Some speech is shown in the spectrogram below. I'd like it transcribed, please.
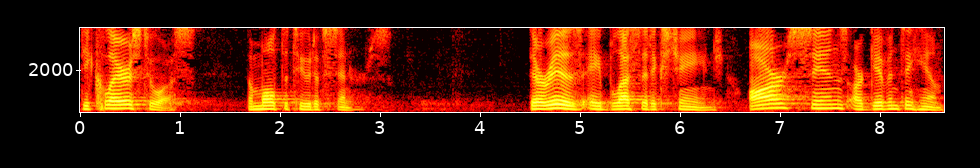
declares to us the multitude of sinners. There is a blessed exchange. Our sins are given to him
